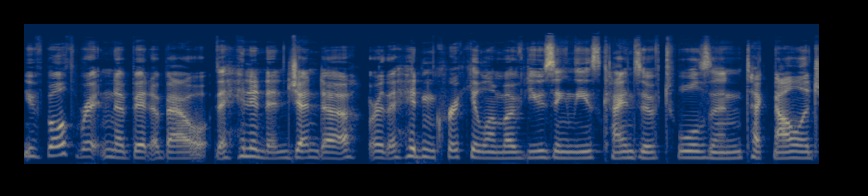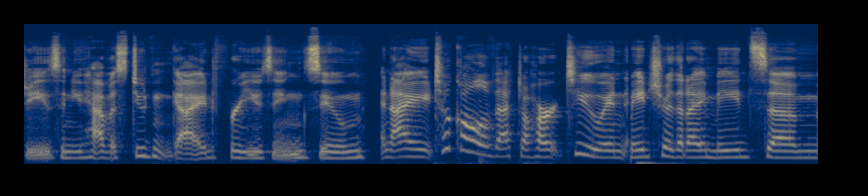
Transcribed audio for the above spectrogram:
You've both written a bit about the hidden agenda or the hidden curriculum of using these kinds of tools and technologies, and you have a student guide for using Zoom. And I took all of that to heart too and made sure that I made some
